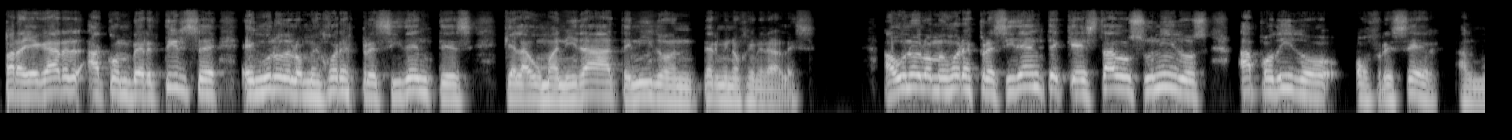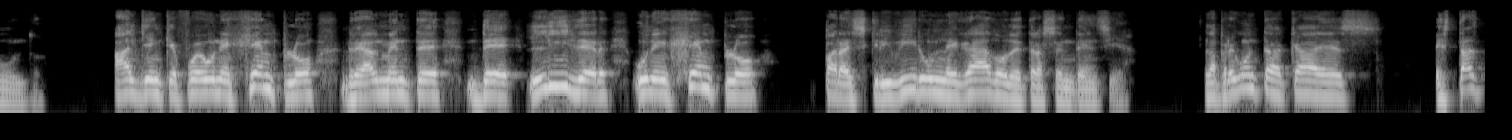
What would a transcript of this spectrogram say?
para llegar a convertirse en uno de los mejores presidentes que la humanidad ha tenido en términos generales a uno de los mejores presidentes que Estados Unidos ha podido ofrecer al mundo. Alguien que fue un ejemplo realmente de líder, un ejemplo para escribir un legado de trascendencia. La pregunta acá es, ¿estás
